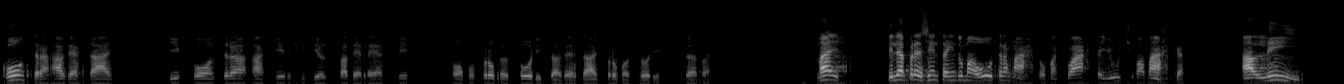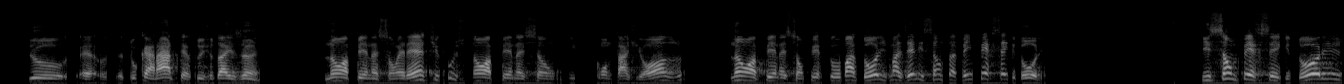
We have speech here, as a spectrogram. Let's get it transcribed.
contra a verdade e contra aqueles que Deus estabelece como promotores da verdade, promotores do evangelho. Mas ele apresenta ainda uma outra marca, uma quarta e última marca, além do, é, do caráter dos judaizantes. Não apenas são heréticos, não apenas são contagiosos, não apenas são perturbadores, mas eles são também perseguidores. E são perseguidores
